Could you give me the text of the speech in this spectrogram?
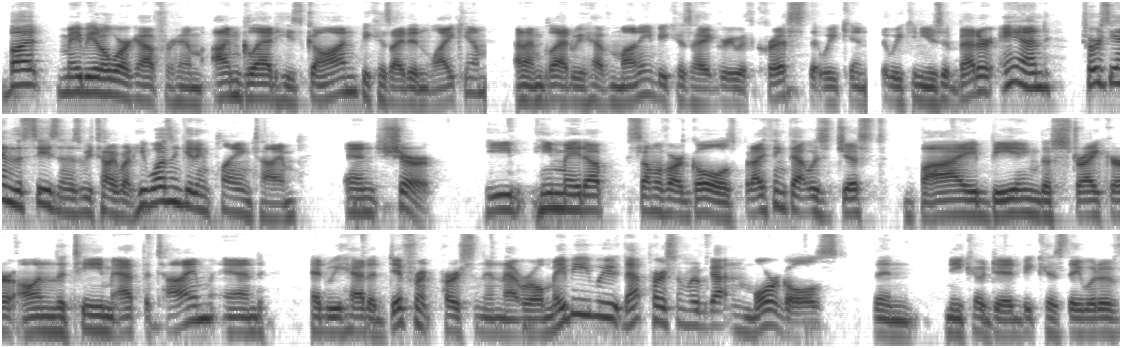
but maybe it'll work out for him. I'm glad he's gone because I didn't like him, and I'm glad we have money because I agree with Chris that we can that we can use it better. And towards the end of the season, as we talked about, he wasn't getting playing time, and sure, he he made up some of our goals, but I think that was just by being the striker on the team at the time. And had we had a different person in that role, maybe we, that person would have gotten more goals than Nico did because they would have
